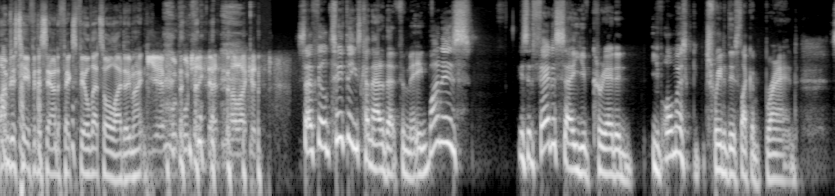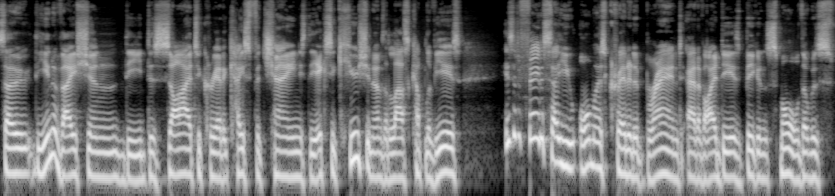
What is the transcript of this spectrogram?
I'm just here for the sound effects, Phil. That's all I do, mate. Yeah, we'll, we'll take that. I like it. So, Phil, two things come out of that for me. One is, is it fair to say you've created, you've almost treated this like a brand? So, the innovation, the desire to create a case for change, the execution over the last couple of years, is it fair to say you almost created a brand out of ideas big and small that was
